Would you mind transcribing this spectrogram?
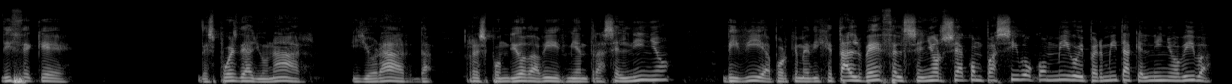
dice que después de ayunar y llorar, respondió David, mientras el niño vivía, porque me dije, tal vez el Señor sea compasivo conmigo y permita que el niño viva.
